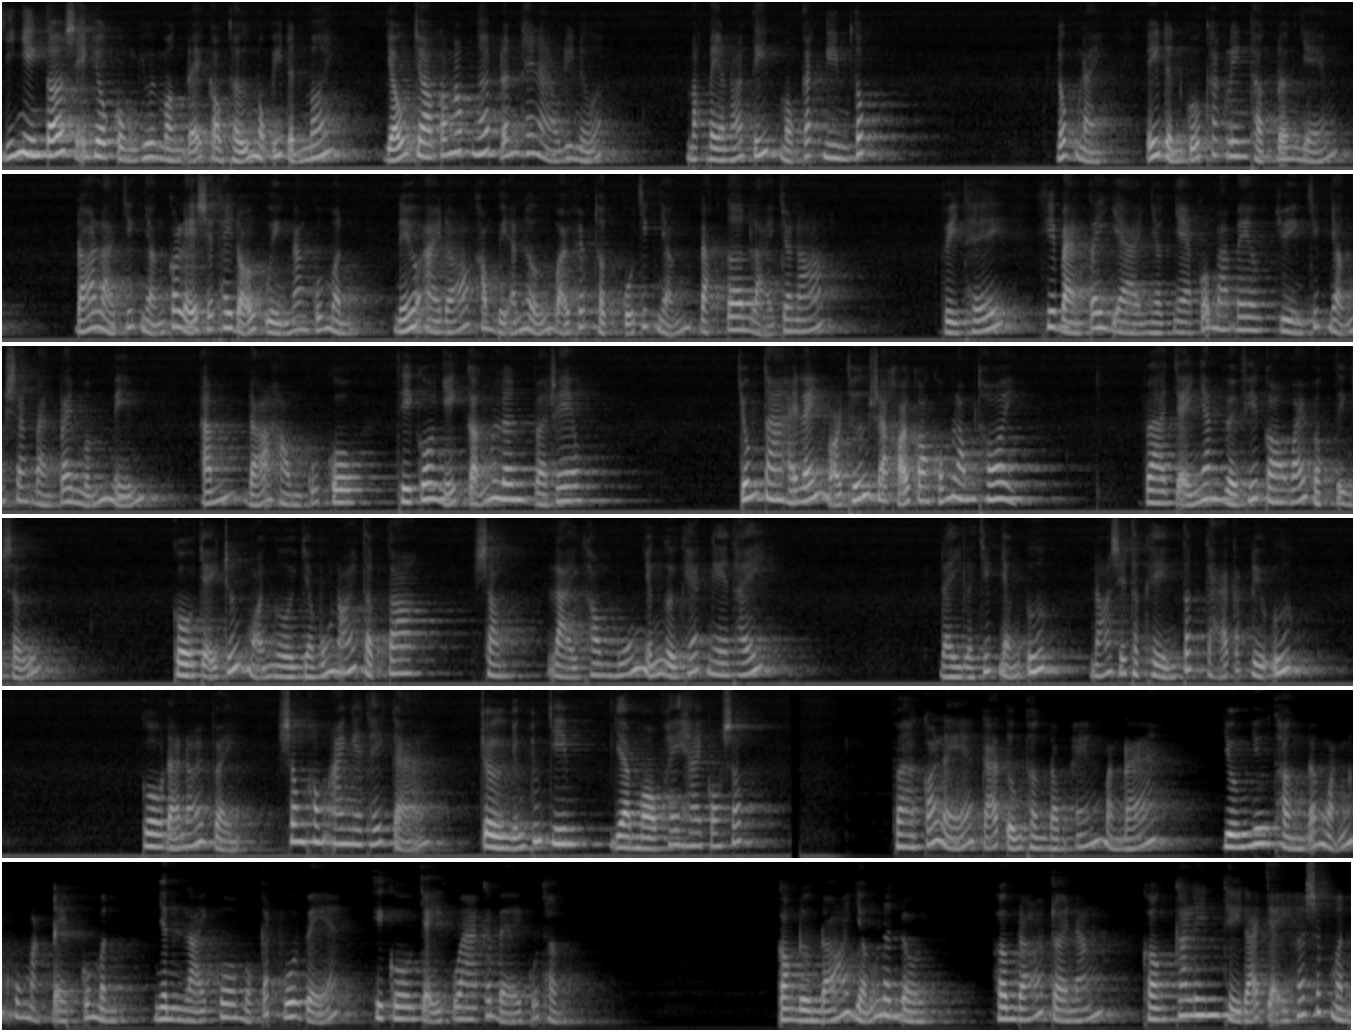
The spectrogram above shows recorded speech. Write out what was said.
Dĩ nhiên tớ sẽ vô cùng vui mừng Để cậu thử một ý định mới Dẫu cho có ngốc nghếch đến thế nào đi nữa. Mặt bèo nói tiếp một cách nghiêm túc. Lúc này, ý định của Kathleen thật đơn giản. Đó là chiếc nhẫn có lẽ sẽ thay đổi quyền năng của mình Nếu ai đó không bị ảnh hưởng bởi phép thuật của chiếc nhẫn đặt tên lại cho nó vì thế, khi bàn tay dài nhợt nhạt của Mabel truyền chiếc nhẫn sang bàn tay mũm mỉm, ấm, đỏ hồng của cô, thì cô nhảy cẩn lên và reo. Chúng ta hãy lấy mọi thứ ra khỏi con khủng long thôi. Và chạy nhanh về phía con quái vật tiền sử. Cô chạy trước mọi người và muốn nói thật to, xong lại không muốn những người khác nghe thấy. Đây là chiếc nhẫn ước, nó sẽ thực hiện tất cả các điều ước. Cô đã nói vậy, song không ai nghe thấy cả, trừ những chú chim và một hay hai con sóc. Và có lẽ cả tượng thần đồng án bằng đá, dường như thần đã ngoảnh khuôn mặt đẹp của mình nhìn lại cô một cách vui vẻ khi cô chạy qua cái bệ của thần. Con đường đó dẫn lên đồi. Hôm đó trời nắng, còn Kalin thì đã chạy hết sức mình.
